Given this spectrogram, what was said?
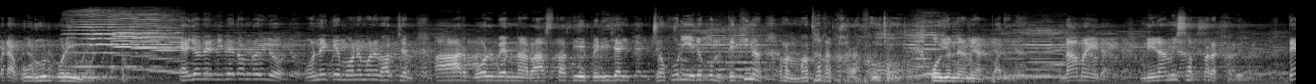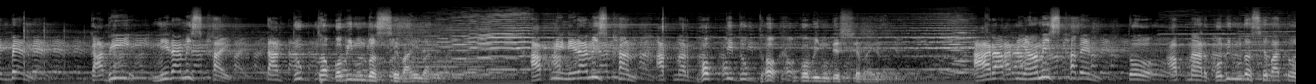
ওটা হুর হুর করেই মরে। এই জন্য নিবেদন রইল, অনেকে মনে মনে ভাবছেন, আর বলবেন না, রাস্তা দিয়ে পেরিয়ে যাই, যখনই এরকম দেখি না, আমার মাথাটা খারাপ হয়ে যায়। ওই জন্য আমি আর পারি না। না মায়েরা, নিরামিষ আপনারা খাবেন। দেখবেন, গাভী নিরামিষ খায়, তার দুগ্ধ গোবিন্দ সেবাই লাগে। আপনি নিরামিষ খান, আপনার ভক্তি দুগ্ধ গোবিন্দের লাগে আর আপনি আমিষ খাবেন, তো আপনার গোবিন্দ সেবা তো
